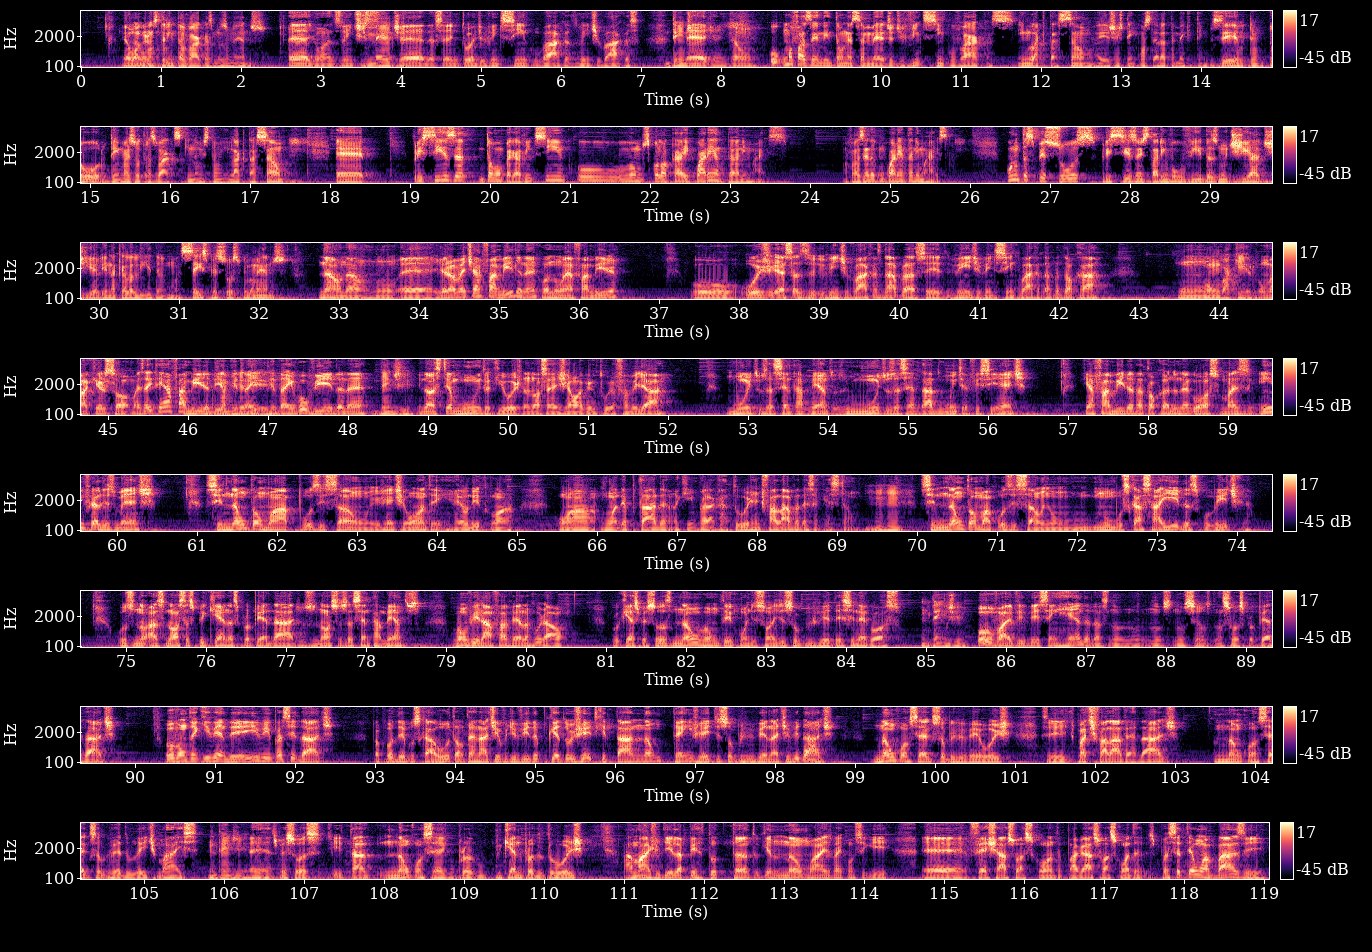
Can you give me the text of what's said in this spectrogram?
é uma umas 30 vacas, mais ou menos. É, de umas 20. De média. É, ser em torno de 25 vacas, 20 vacas. Entendi. Média, então. Uma fazenda, então, nessa média de 25 vacas em lactação, aí a gente tem que considerar também que tem bezerro, tem um touro, tem mais outras vacas que não estão em lactação. É, precisa. Então vamos pegar 25, vamos colocar aí 40 animais. Uma fazenda com 40 animais. Quantas pessoas precisam estar envolvidas no dia a dia ali naquela lida? Umas seis pessoas pelo menos? Não, não. não é, geralmente é a família, né? Quando não é a família, O, hoje essas 20 vacas dá para ser 20, 25 vacas, dá para tocar com, com um vaqueiro. Com um vaqueiro só. Mas aí tem a família dele, família que, está tá envolvida, né? Entendi. E nós temos muito aqui hoje na nossa região agricultura familiar, muitos assentamentos, muitos assentados muito eficientes, que a família está tocando o negócio. Mas infelizmente, se não tomar posição, e a gente ontem reunido com a com a, uma deputada aqui em Paracatu, a gente falava dessa questão. Uhum. Se não tomar posição e não, não buscar saídas políticas, os, as nossas pequenas propriedades, os nossos assentamentos vão virar favela rural, porque as pessoas não vão ter condições de sobreviver desse negócio. Entendi. Ou vai viver sem renda nas, no, no, seus, nas suas propriedades, ou vão ter que vender e vir para a cidade para poder buscar outra alternativa de vida, porque do jeito que está não tem jeito de sobreviver na atividade. Não consegue sobreviver hoje. Para te falar a verdade, não consegue sobreviver do leite mais. Entendi. É, as pessoas tá, não conseguem. O, o, pequeno produtor hoje, a margem dele apertou tanto que ele não mais vai conseguir é, fechar suas contas, pagar suas contas. Para você ter uma base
